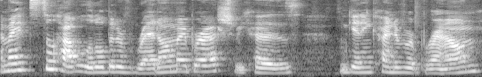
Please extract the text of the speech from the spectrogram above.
I might still have a little bit of red on my brush because I'm getting kind of a brown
